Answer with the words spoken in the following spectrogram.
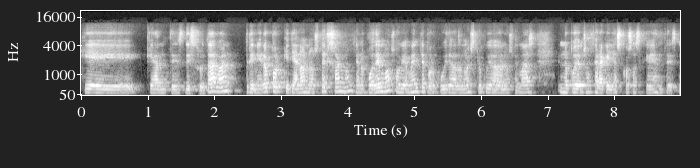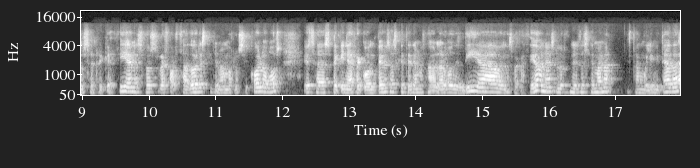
que, antes disfrutaban, primero porque ya no nos dejan, ya no podemos, obviamente, por cuidado nuestro, cuidado de los demás, no podemos hacer aquellas cosas que antes nos enriquecían, esos reforzadores que llamamos los psicólogos, esas pequeñas recompensas que tenemos a lo largo del día o en las vacaciones, los fines de semana, están muy limitadas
